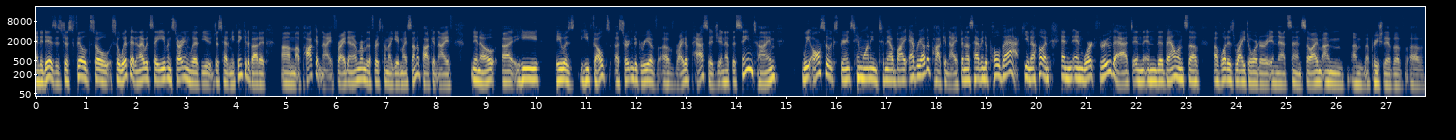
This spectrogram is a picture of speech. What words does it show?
and it is it's just filled so so with it and i would say even starting with you just had me thinking about it um a pocket knife right and i remember the first time i gave my son a pocket knife you know uh he he was he felt a certain degree of of rite of passage and at the same time we also experienced him wanting to now buy every other pocket knife and us having to pull back you know and and and work through that and and the balance of of what is right order in that sense. So i'm i'm i'm appreciative of of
